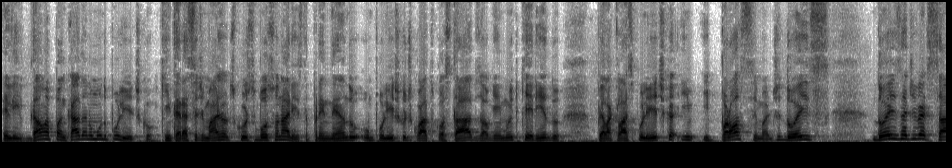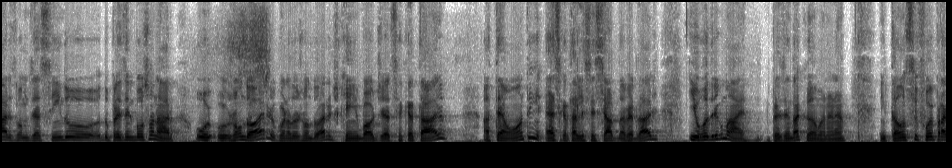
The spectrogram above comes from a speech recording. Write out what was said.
ele dá uma pancada no mundo político, que interessa demais ao discurso bolsonarista, prendendo um político de quatro costados, alguém muito querido pela classe política e, e próxima de dois dois adversários, vamos dizer assim, do, do presidente Bolsonaro. O, o João Dória, o governador João Dória, de quem o Baldi é secretário, até ontem, é secretário licenciado, na verdade, e o Rodrigo Maia, presidente da Câmara, né? Então, se foi pra,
